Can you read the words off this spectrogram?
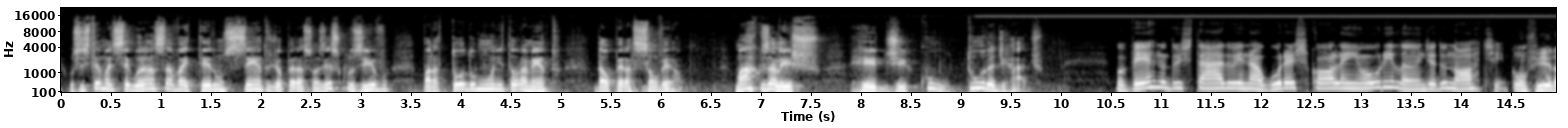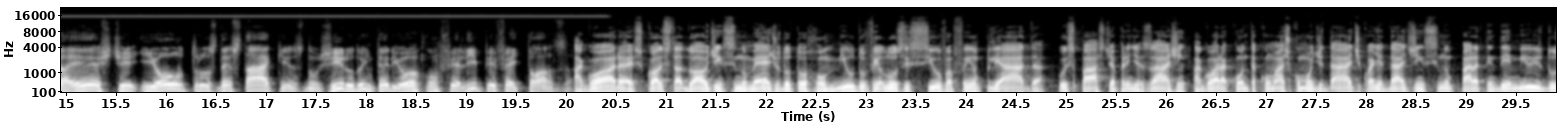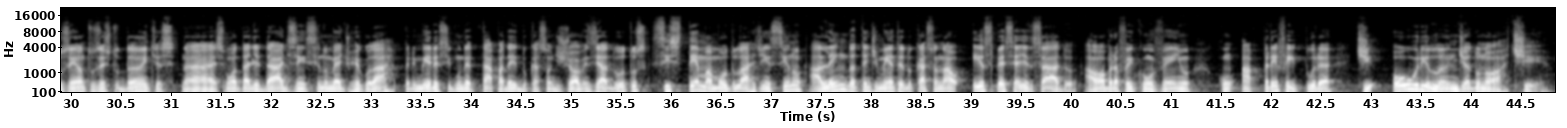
O sistema de segurança vai ter um centro de operações exclusivo para todo o monitoramento da Operação Verão. Marcos Aleixo, Rede Cultura de Rádio. Governo do Estado inaugura escola em Ourilândia do Norte. Confira este e outros destaques no Giro do Interior com Felipe Feitosa. Agora, a Escola Estadual de Ensino Médio Dr. Romildo Veloso e Silva foi ampliada. O espaço de aprendizagem agora conta com mais comodidade e qualidade de ensino para atender 1.200 estudantes nas modalidades ensino médio regular, primeira e segunda etapa da educação de jovens e adultos, sistema modular de ensino, além do atendimento educacional especializado. A obra foi convênio com a Prefeitura de Ourilândia do Norte.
